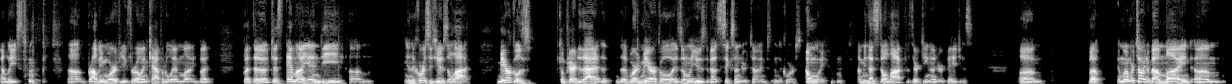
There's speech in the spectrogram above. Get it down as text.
at least. um, probably more if you throw in capital M mind, but but the just M I N D um, in the Course is used a lot. Miracles compared to that, the, the, word miracle is only used about 600 times in the course. Only. I mean, that's still a lot for 1,300 pages. Um, but when we're talking about mind, um,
